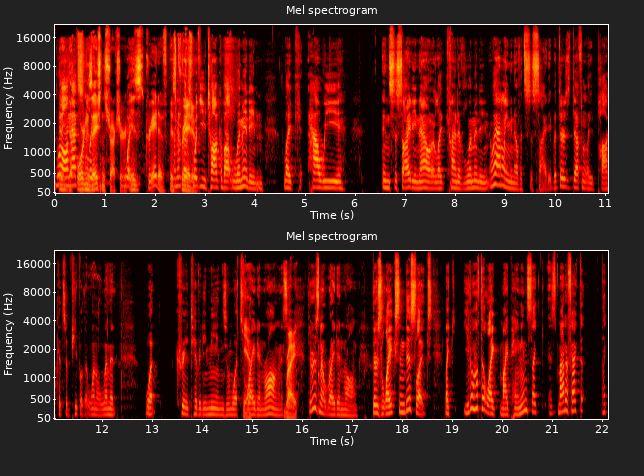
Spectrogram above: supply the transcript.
well, and the that's organization like, structure what- is creative. Is I think creative. that's what you talk about limiting, like how we in society now are like kind of limiting. Well, I don't even know if it's society, but there's definitely pockets of people that want to limit what creativity means and what's Yeah. right and wrong. And it's Right. like there is no right and wrong. There's likes and dislikes. Like you don't have to like my paintings. Like as a matter of fact, like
